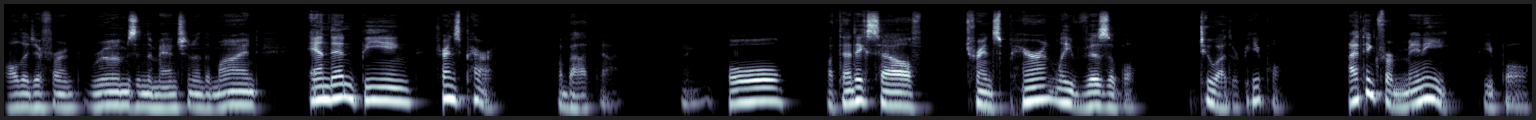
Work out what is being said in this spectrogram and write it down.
all the different rooms in the mansion of the mind, and then being transparent about that. Whole, authentic self, transparently visible to other people. I think for many people,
